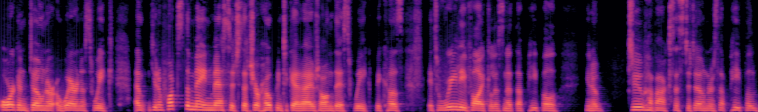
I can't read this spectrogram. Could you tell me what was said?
Organ Donor Awareness Week, um, you know, what's the main message that you're hoping to get out on this week? Because it's really vital, isn't it, that people, you know, do have access to donors, that people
